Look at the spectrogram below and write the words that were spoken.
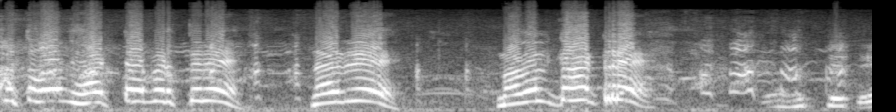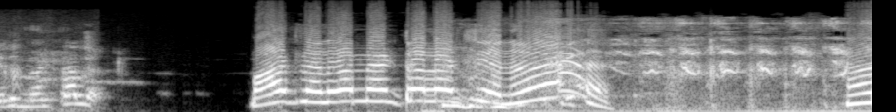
ಕುತ್ಕೊಂಡ್ ಹೊಟ್ಟೆ ಬಿಡ್ತೀನಿ. ನಡ್ರಿ. ಮೊದಲ್ ದಾಟ್ರಿ. ಮಾತ್ ನನಗ ಮೆಂಟಲ್ ಅಂತೀನ ಹಾ.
